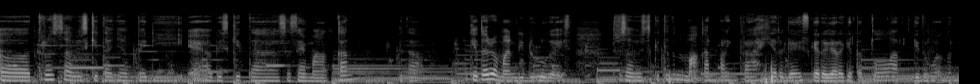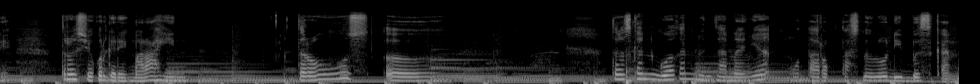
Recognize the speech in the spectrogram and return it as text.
uh, terus habis kita nyampe di eh habis kita selesai makan kita kita udah mandi dulu guys. Terus habis kita makan paling terakhir guys gara-gara kita telat gitu bangunnya. Terus syukur gak ada yang marahin. Terus uh, terus kan gue kan rencananya mau taruh tas dulu di bus kan.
